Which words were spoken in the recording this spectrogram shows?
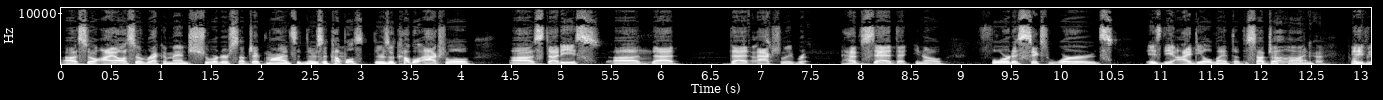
Uh, so I also recommend shorter subject lines, and there's a couple. Okay. There's a couple actual studies mm. that that That's... actually re- have said that you know four to six words is the ideal length of the subject oh, line. Okay. And if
